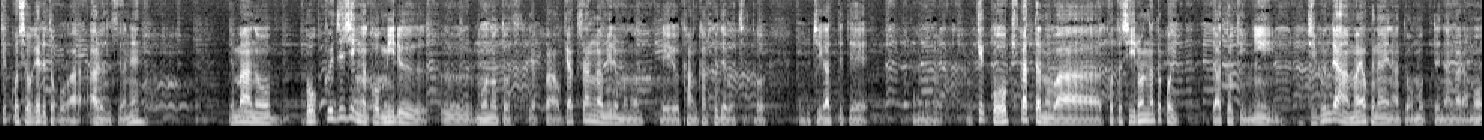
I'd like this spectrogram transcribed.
結構しょげるとこがあるんですよね。でまああの僕自身がこう見るものとやっぱお客さんが見るものっていう感覚ではちょっと違っててあの結構大きかったのは今年いろんなとこ行った時に自分ではあんま良くないなと思ってながらも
